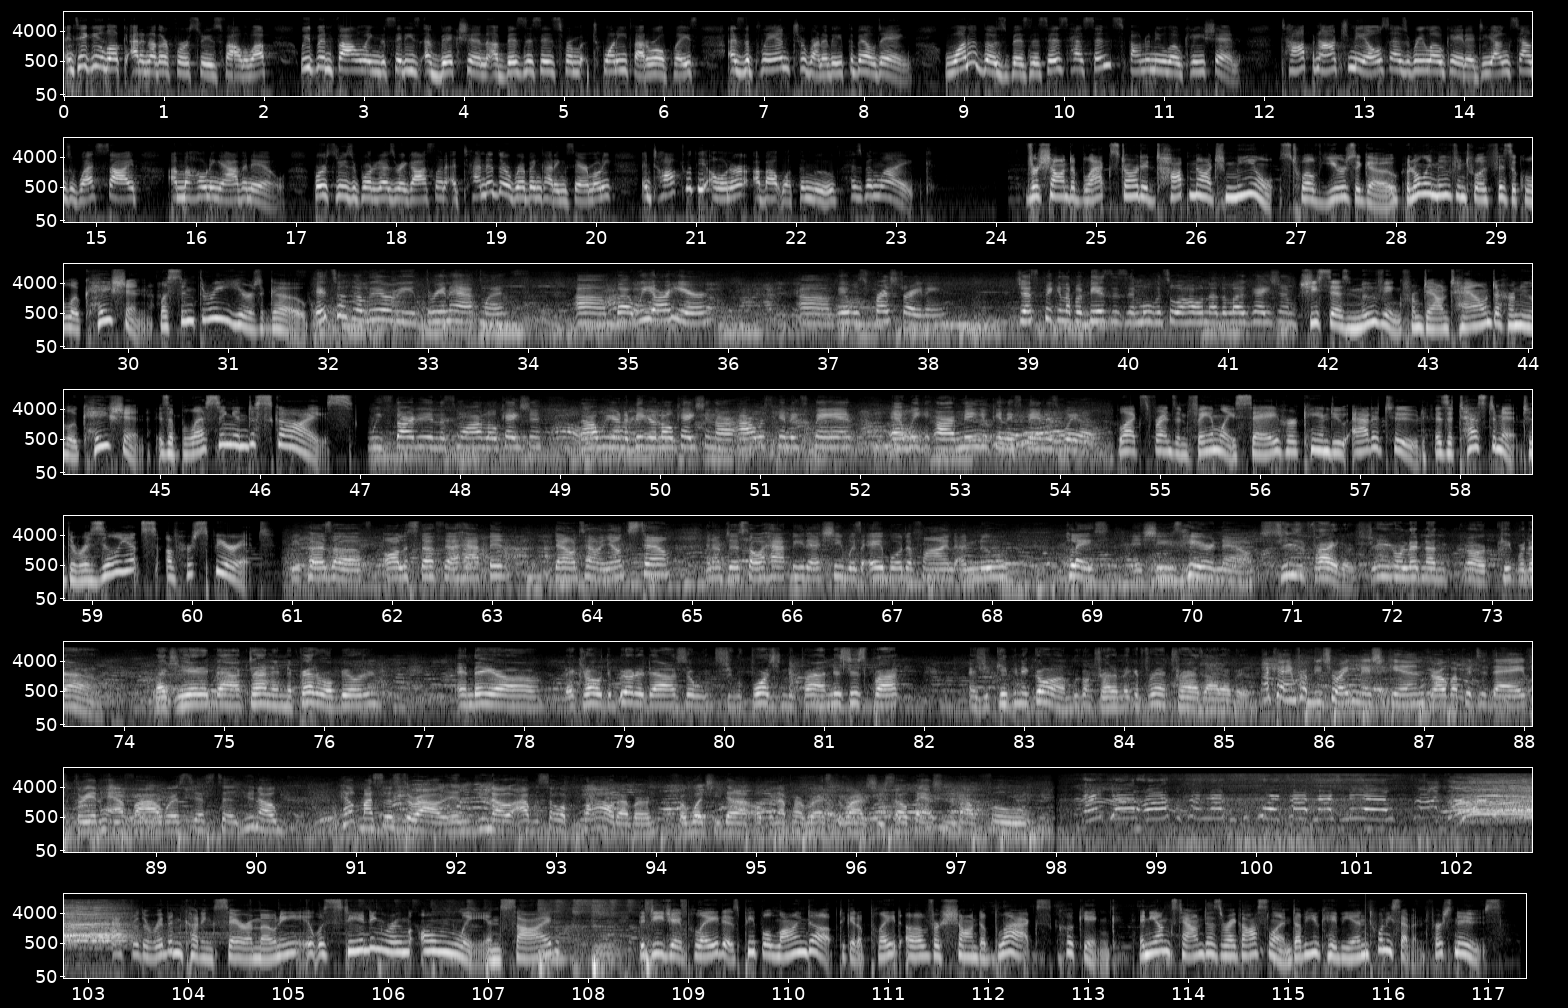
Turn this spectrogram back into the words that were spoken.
And taking a look at another First News follow up, we've been following the city's eviction of businesses from 20 Federal Plaza as the plan to renovate the building. One of those businesses has since found a new location. Top Notch Meals has relocated to Youngstown's west side on Mahoning Avenue. First News reporter Desiree Goslin attended the ribbon cutting ceremony and talked with the owner about what the move has been like. Vershonda Black started Top Notch Meals 12 years ago, but only moved into a physical location less than three years ago. It took a literally three and a half months, um, but we are here. Um, it was frustrating just picking up a business and moving to a whole nother location. She says moving from downtown to her new location is a blessing in disguise. We started in a small location. Now we're in a bigger location. Our hours can expand and we our menu can expand as well. Black's friends and family say her can-do attitude is a testament to the resilience of her spirit. Because of all the stuff that happened downtown Youngstown, and I'm just so happy that she was able to find a new place, and she's here now. She's a fighter. She ain't gonna let nothing uh, keep her down. Like she headed downtown in the federal building, and they uh they closed the building down, so she was fortunate to find this his spot. And she's keeping it going. We're gonna try to make a franchise out of it. I came from Detroit, Michigan, drove up here today for three and a half hours just to, you know, help my sister out. And, you know, I was so proud of her for what she done, open up her restaurant. She's so passionate about food. After the ribbon cutting ceremony, it was standing room only inside. The DJ played as people lined up to get a plate of Vershonda Black's cooking. In Youngstown, Desiree Goslin, WKBN 27, First News.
